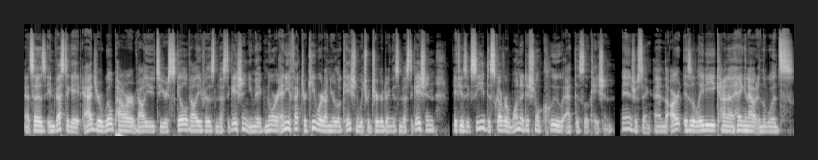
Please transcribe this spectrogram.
And it says investigate. Add your willpower value to your skill value for this investigation. You may ignore any effect or keyword on your location which would trigger during this investigation. If you succeed, discover one additional clue at this location. Interesting. And the art is a lady kind of hanging out in the woods,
